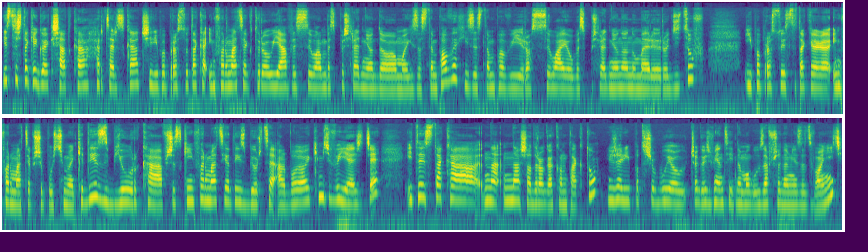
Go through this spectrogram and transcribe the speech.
Jest coś takiego jak siatka harcerska, czyli po prostu taka informacja, którą ja wysyłam bezpośrednio do moich zastępowych i zastępowi rozsyłają bezpośrednio na numery rodziców i po prostu jest to taka informacja, przypuśćmy, kiedy jest zbiórka, wszystkie informacje o tej zbiórce albo o jakimś wyjeździe i to jest taka na, nasza droga kontaktu. Jeżeli potrzebują czegoś więcej, to mogą zawsze do mnie zadzwonić,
